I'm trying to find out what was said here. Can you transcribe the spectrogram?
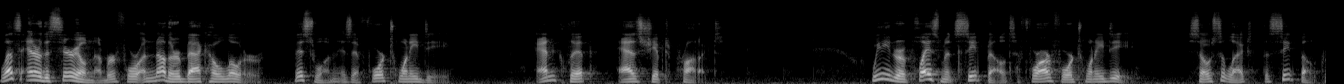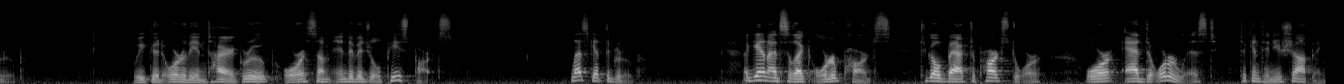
Let's enter the serial number for another backhoe loader. This one is a 420D. And clip As Shipped Product. We need a replacement seatbelt for our 420D, so select the seatbelt group. We could order the entire group or some individual piece parts. Let's get the group. Again, I'd select Order Parts to go back to Parts Store or Add to Order List to continue shopping.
